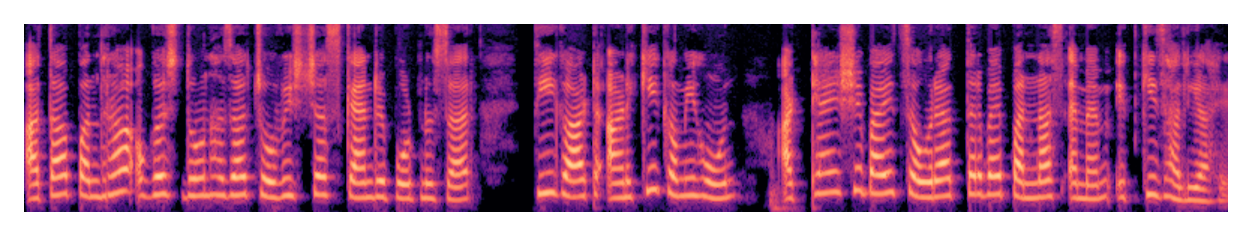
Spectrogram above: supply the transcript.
आता पंधरा ऑगस्ट दोन हजार चोवीसच्या स्कॅन रिपोर्टनुसार ती गाठ आणखी कमी होऊन अठ्ठ्याऐंशी बाय चौऱ्याहत्तर बाय पन्नास एम एम इतकी झाली आहे.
